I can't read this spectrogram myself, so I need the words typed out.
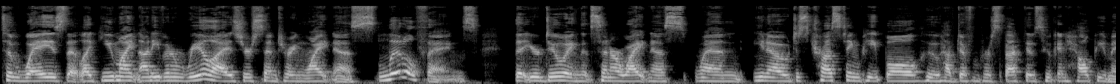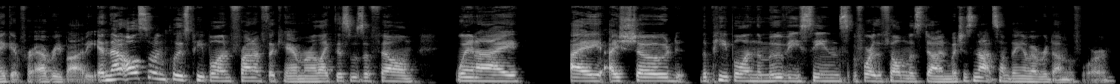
to ways that like you might not even realize you're centering whiteness little things that you're doing that center whiteness when, you know, just trusting people who have different perspectives who can help you make it for everybody. And that also includes people in front of the camera. Like this was a film when I I I showed the people in the movie scenes before the film was done, which is not something I've ever done before.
